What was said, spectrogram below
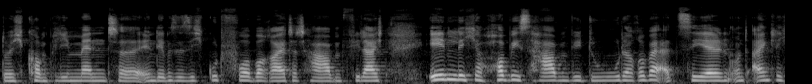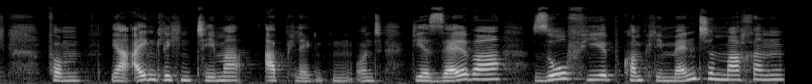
durch Komplimente, indem sie sich gut vorbereitet haben, vielleicht ähnliche Hobbys haben wie du, darüber erzählen und eigentlich vom ja eigentlichen Thema ablenken und dir selber so viel Komplimente machen,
